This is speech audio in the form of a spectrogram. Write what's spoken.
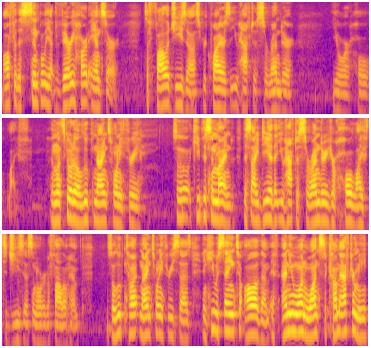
all for the simple yet very hard answer to follow Jesus requires that you have to surrender your whole life. And let's go to Luke 9:23. So keep this in mind, this idea that you have to surrender your whole life to Jesus in order to follow him. So Luke 9:23 says, "And he was saying to all of them, if anyone wants to come after me,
